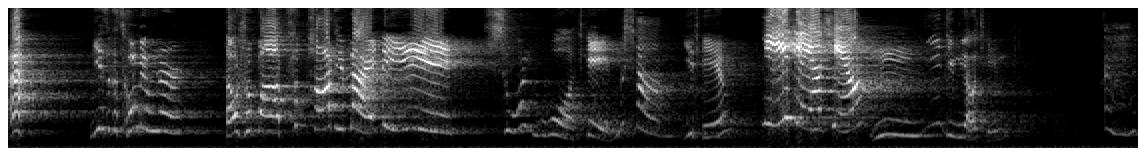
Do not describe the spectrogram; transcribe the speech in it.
哎，你这个聪明人，倒是把此帕的来历。说与我听上一听，你一定要听。嗯，一定要听。嗯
